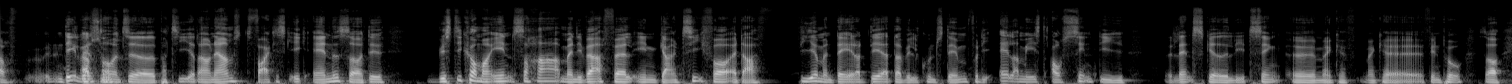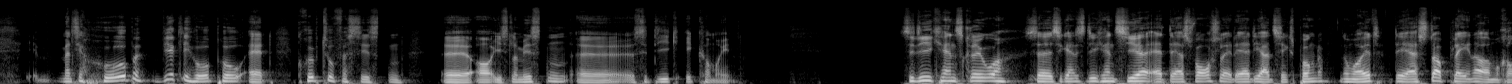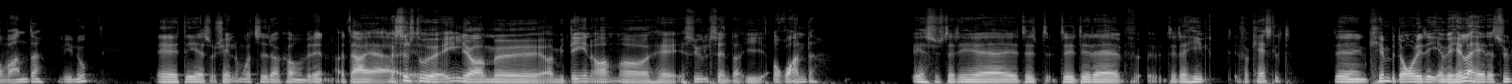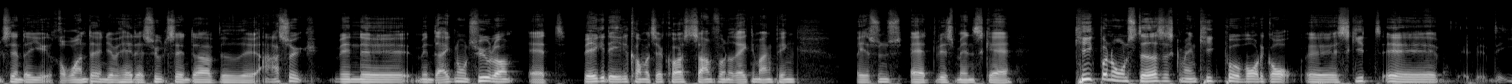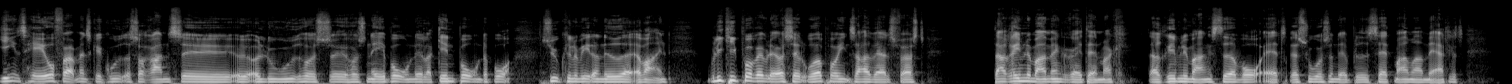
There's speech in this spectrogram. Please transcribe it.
der er en del venstreorienterede partier, der er jo nærmest faktisk ikke andet, så det, hvis de kommer ind, så har man i hvert fald en garanti for, at der er fire mandater der, der vil kunne stemme for de allermest afsindige landskadelige ting, øh, man, kan, man kan finde på. Så øh, man skal håbe, virkelig håbe på, at kryptofascisten øh, og islamisten øh, Sadiq ikke kommer ind. Siddiq han skriver, så Sikand Siddiq han siger, at deres forslag det er, at de har seks punkter. Nummer et, det er stop planer om Rwanda lige nu. Øh, Det er Socialdemokratiet, der er kommet med den. Og der er, Hvad synes du egentlig om, øh, om ideen om at have asylcenter i Rwanda? øh, Jeg synes, at det er, det, det, det, er, det er da helt forkasteligt. Det er en kæmpe dårlig idé. Jeg vil hellere have et asylcenter i Rwanda, end jeg vil have et asylcenter ved øh, Arsø. Men, øh, men der er ikke nogen tvivl om, at begge dele kommer til at koste samfundet rigtig mange penge. Og jeg synes, at hvis man skal kigge på nogle steder, så skal man kigge på, hvor det går øh, skidt øh, i ens have, før man skal gå ud og så rense øh, og luge ud hos, øh, hos naboen eller genboen, der bor 7 km nede af vejen. Vi lige kigge på, hvad vi laver selv, rydder på ens eget værelse først. Der er rimelig meget, man kan gøre i Danmark. Der er rimelig mange steder, hvor at ressourcerne er blevet sat meget, meget mærkeligt.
